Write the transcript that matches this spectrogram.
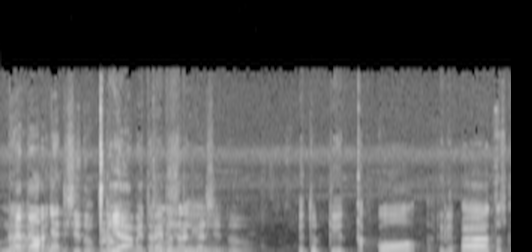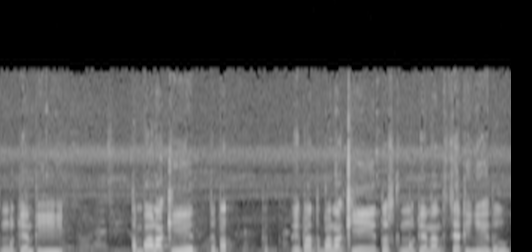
Nah, Meteornya di situ belum? Iya, meteornya Oh, di situ. Itu diteko, dilipat, terus kemudian ditempa lagi, tempat lipat tempa lagi, terus kemudian nanti jadinya itu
